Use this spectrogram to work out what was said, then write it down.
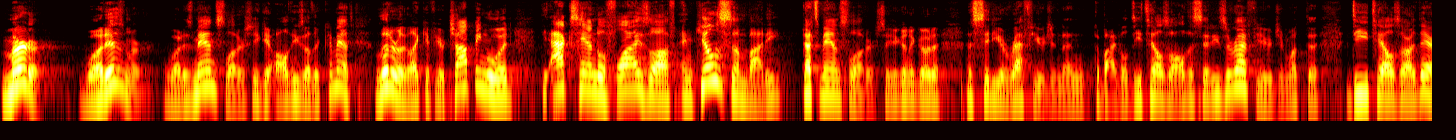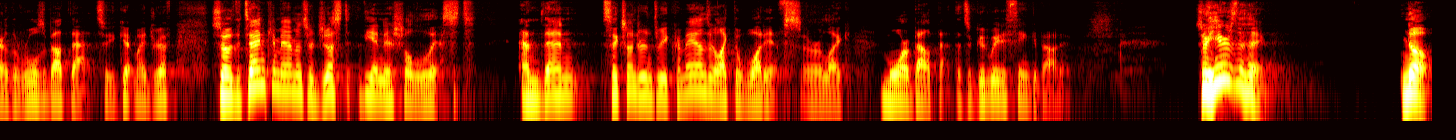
Murder. What is murder? What is manslaughter? So you get all these other commands. Literally, like if you're chopping wood, the axe handle flies off and kills somebody, that's manslaughter. So you're going to go to a city of refuge, and then the Bible details all the cities of refuge and what the details are there, the rules about that. So you get my drift. So the Ten Commandments are just the initial list. And then 603 commands are like the what ifs, or like more about that. That's a good way to think about it. So here's the thing. No,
